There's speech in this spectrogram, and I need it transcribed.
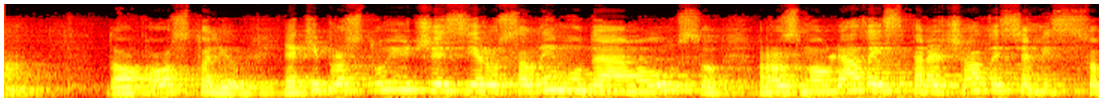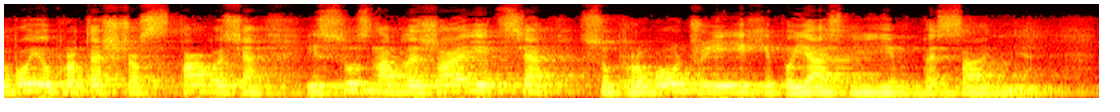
До апостолів, які, простуючи з Єрусалиму до Емаусу, розмовляли і сперечалися між собою про те, що сталося, Ісус наближається, супроводжує їх і пояснює їм Писання.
